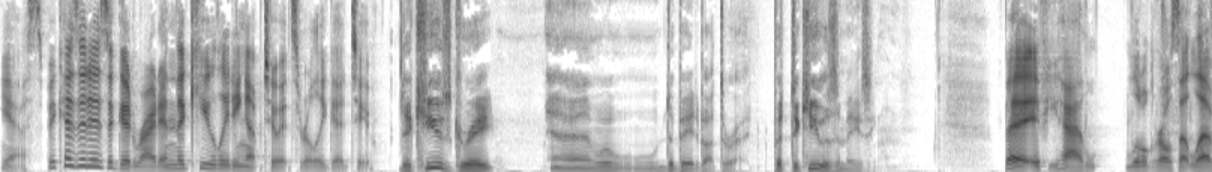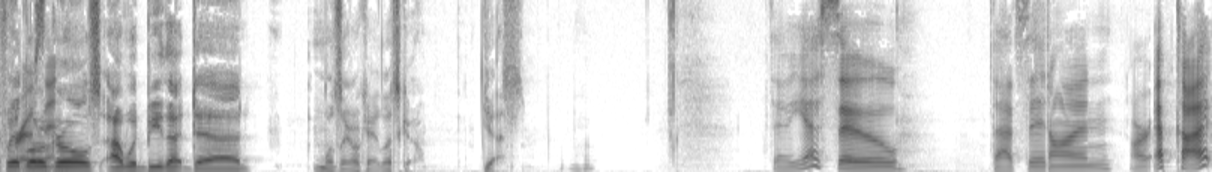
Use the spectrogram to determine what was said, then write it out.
Yes, because it is a good ride, and the queue leading up to it's really good too. The queue's great. Eh, we'll, we'll debate about the ride, but the queue is amazing. But if you had little girls that love If we had Frozen, little girls, I would be that dad. Was like, okay, let's go. Yes. So yeah, so that's it on our Epcot.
